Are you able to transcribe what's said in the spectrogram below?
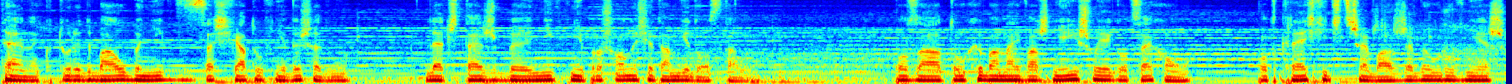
Ten, który dbał, by nikt z zaświatów nie wyszedł, lecz też, by nikt nieproszony się tam nie dostał. Poza tą chyba najważniejszą jego cechą, podkreślić trzeba, że był również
